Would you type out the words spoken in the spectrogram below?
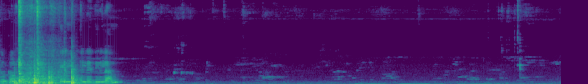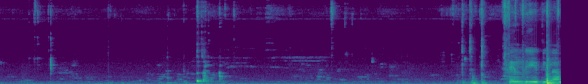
দুটোর তেল ঢেলে দিলাম। তেল দিয়ে দিলাম।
